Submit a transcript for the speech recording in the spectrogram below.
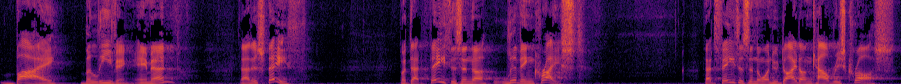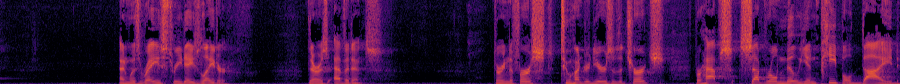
by believing. Amen? That is faith. But that faith is in the living Christ. That faith is in the one who died on Calvary's cross and was raised three days later there is evidence. During the first 200 years of the church, perhaps several million people died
